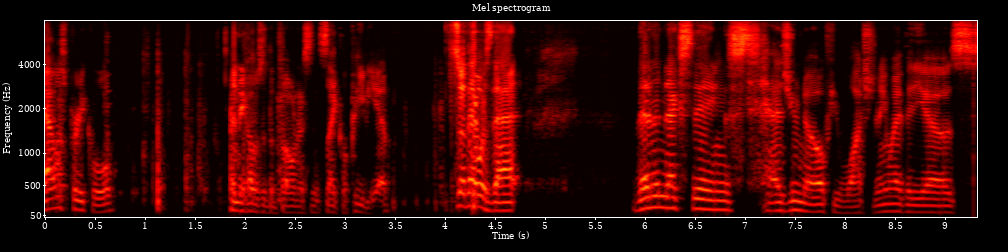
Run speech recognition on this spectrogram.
that was pretty cool. And it comes with a bonus encyclopedia. So that was that. Then the next things, as you know, if you watched any of my videos,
